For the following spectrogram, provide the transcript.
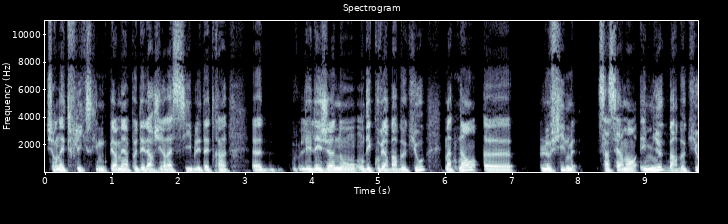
sur Netflix qui nous permet un peu d'élargir la cible et d'être. euh, les, les jeunes ont, ont découvert barbecue. Maintenant, euh, le film, sincèrement, est mieux que barbecue,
